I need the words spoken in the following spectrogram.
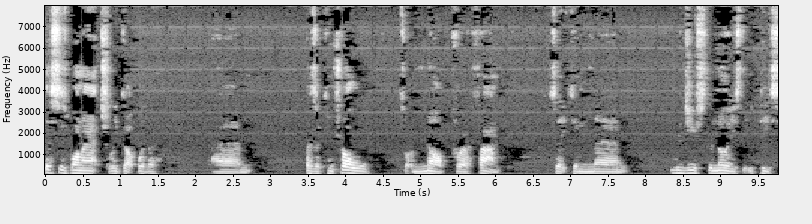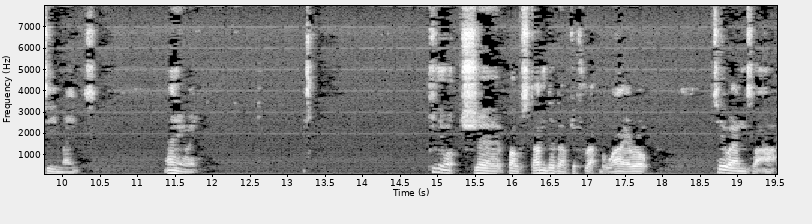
This is one I actually got with a um, as a control sort of knob for a fan, so it can um, reduce the noise that your PC makes. Anyway, pretty much uh, bog standard. I've just wrapped the wire up, two ends like that.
